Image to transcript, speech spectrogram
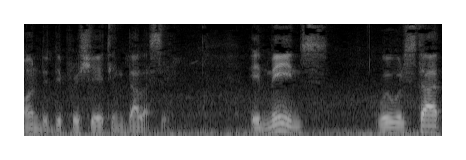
on the depreciating dalasi. It means we will start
